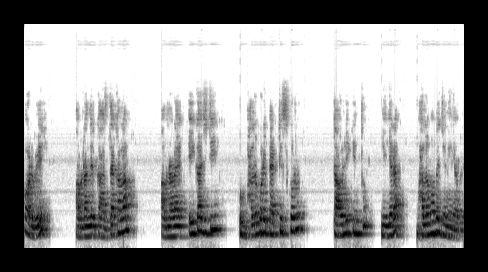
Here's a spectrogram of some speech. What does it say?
পর্বে আপনাদের কাজ দেখালাম। আপনারা এই কাজটি খুব ভালো করে প্র্যাকটিস করুন, তাহলেই কিন্তু নিজেরা ভালোভাবে জেনে যাবে।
